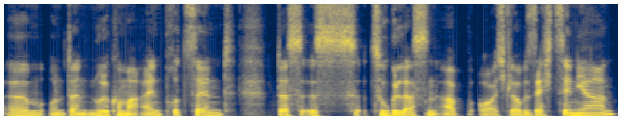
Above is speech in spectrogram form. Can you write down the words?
ähm, und dann 0,1 Prozent, das ist zugelassen ab, oh, ich glaube, 16 Jahren.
